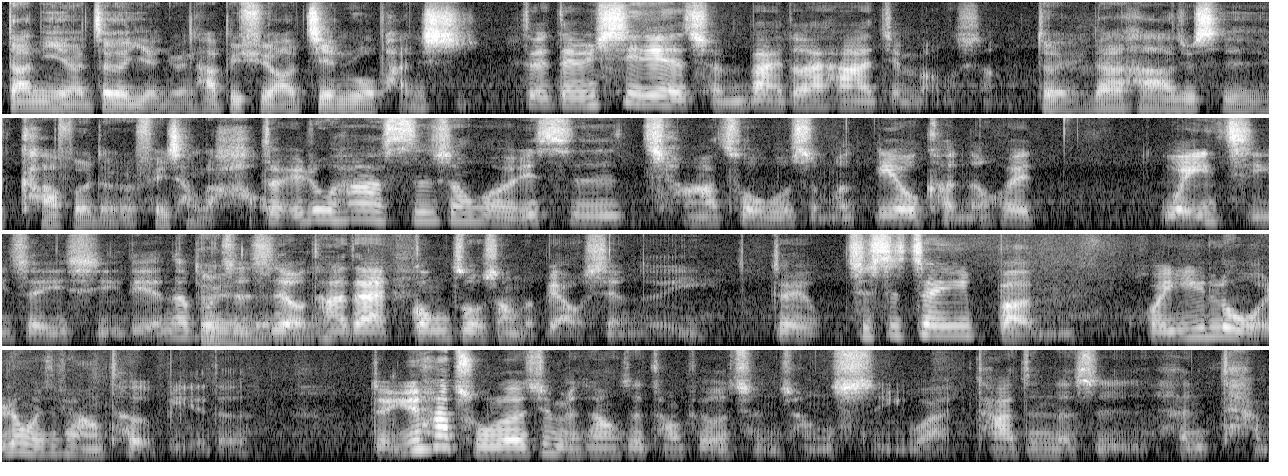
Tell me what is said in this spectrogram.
丹尼尔这个演员，他必须要坚若磐石。对，等于系列的成败都在他的肩膀上。对，但他就是 cover 的非常的好。对，如果他的私生活有一丝差错或什么，也有可能会危机这一系列。那不只是有他在工作上的表现而已。对，其实这一本回忆录，我认为是非常特别的。对，因为他除了基本上是 Tom Field 的成长史以外，他真的是很坦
